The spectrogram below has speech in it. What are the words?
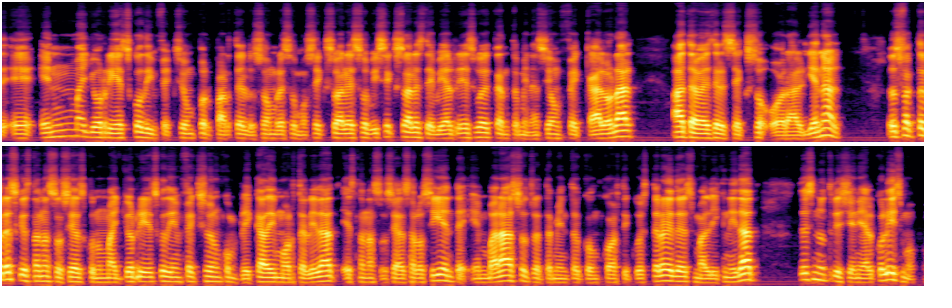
eh, en un mayor riesgo de infección por parte de los hombres homosexuales o bisexuales debido al riesgo de contaminación fecal oral a través del sexo oral y anal. Los factores que están asociados con un mayor riesgo de infección complicada y mortalidad están asociados a lo siguiente: embarazo, tratamiento con corticosteroides, malignidad, desnutrición y alcoholismo.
